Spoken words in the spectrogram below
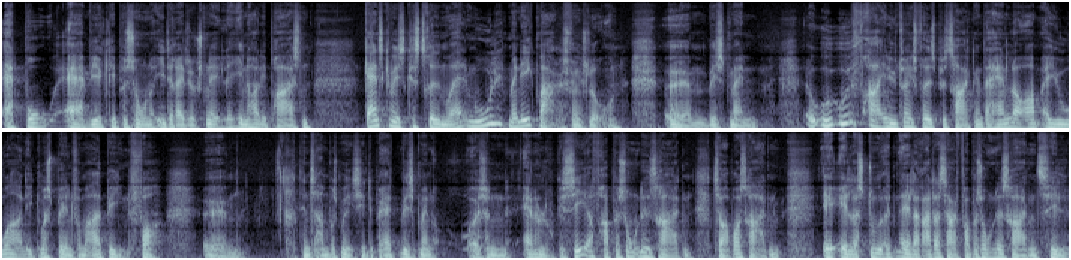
at brug af virkelige personer i det redaktionelle indhold i pressen ganske vist kan stride mod alt muligt, men ikke markedsføringsloven. Øh, hvis man ud fra en ytringsfrihedsbetragtning, der handler om, at juraen ikke må spænde for meget ben for øh, den samfundsmæssige debat, hvis man øh, sådan analogiserer fra personlighedsretten til ophavsretten, eller, studer, eller rettere sagt fra personlighedsretten til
